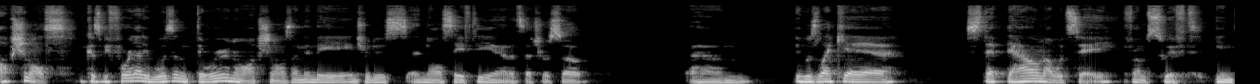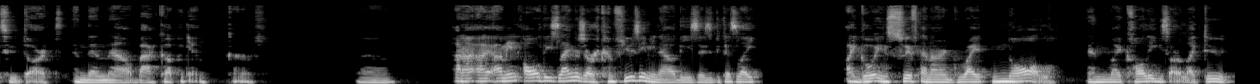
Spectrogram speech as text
optionals, because before that, it wasn't. There were no optionals, and then they introduced uh, null safety and etc. So um, it was like a step down, I would say, from Swift into Dart, and then now back up again, kind of. Uh, and I, I mean, all these languages are confusing me now these days because, like, I go in Swift and I write null, and my colleagues are like, "Dude,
